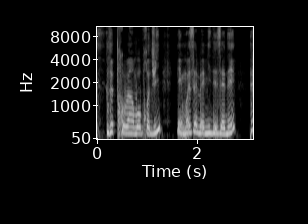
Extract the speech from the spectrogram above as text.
de trouver un bon produit. Et moi, ça m'a mis des années.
